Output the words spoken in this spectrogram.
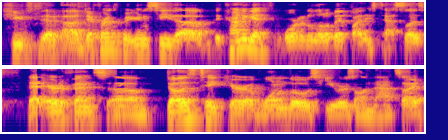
huge uh, difference. But you're going to see the they kind of get thwarted a little bit by these Teslas. That air defense um, does take care of one of those healers on that side.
